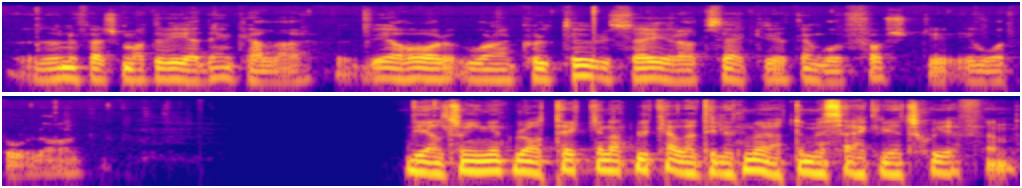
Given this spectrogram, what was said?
Det är ungefär som att vdn kallar. Vi har, vår kultur säger att säkerheten går först i, i vårt bolag. Det är alltså inget bra tecken att bli kallad till ett möte med säkerhetschefen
